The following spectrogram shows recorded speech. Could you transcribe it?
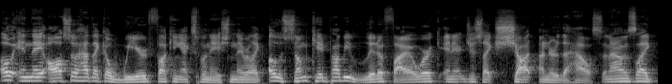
oh and they also had like a weird fucking explanation. They were like, "Oh, some kid probably lit a firework and it just like shot under the house." And I was like,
